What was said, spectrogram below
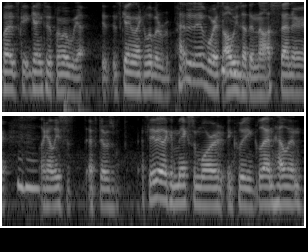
but it's getting to the point where we it- it's getting like a little bit repetitive, where it's Mm-hmm. always at the NOS Center. Like at least if there was if they did like a mix of more, including Glen Helen,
